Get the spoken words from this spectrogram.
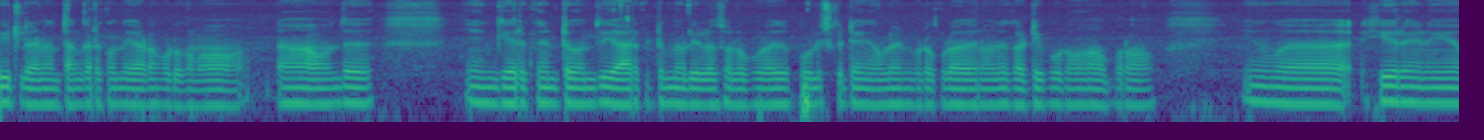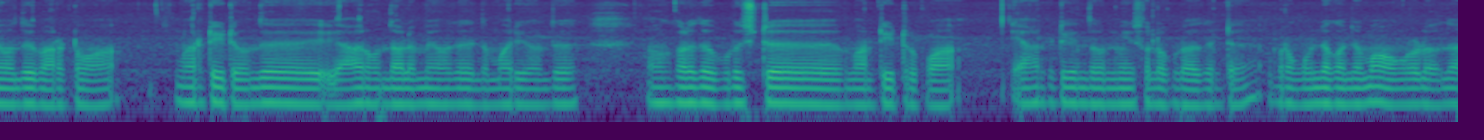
வீட்டில் எனக்கு தங்கறதுக்கு வந்து இடம் கொடுக்கணும். நான் வந்து இங்கே இருக்கேன்ட்டு வந்து யாருக்கிட்டையுமே வெளியில் சொல்லக்கூடாது. போலீஸ்கிட்டையும் கம்ப்ளைண்ட் கொடுக்கக்கூடாதுன்னு வந்து கட்டி போடுவான். அப்புறம் இவங்க ஹீரோயினையும் வந்து மிரட்டுவான். மிரட்டிட்டு வந்து யார் வந்தாலுமே வந்து இந்த மாதிரி வந்து அவன் கழுத்தை பிடிச்சிட்டு மிரட்டிட்டு இருப்பான். எந்த உண்மையும் சொல்லக்கூடாதுன்ட்டு. அப்புறம் கொஞ்சம் கொஞ்சமாக அவங்களோட வந்து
